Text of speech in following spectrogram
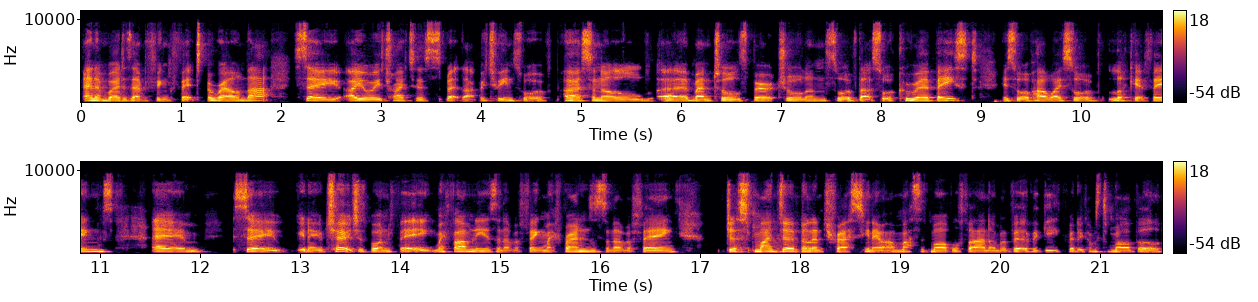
and then where does everything fit around that? So I always try to split that between sort of personal, uh, mental, spiritual, and sort of that sort of career based is sort of how I sort of look at things. Um, so you know church is one thing my family is another thing my friends is another thing just my general interest, you know, I'm a massive Marvel fan. I'm a bit of a geek when it comes to Marvel.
